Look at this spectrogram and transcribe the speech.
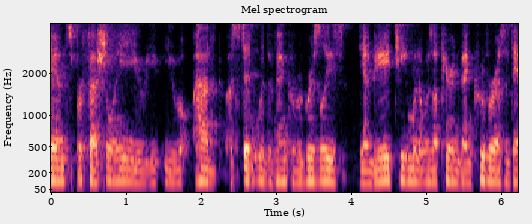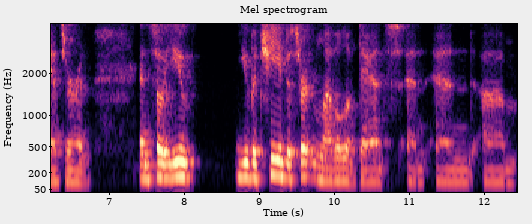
dance professionally. You you had a stint with the vancouver grizzlies the nba team when it was up here in vancouver as a dancer. And and so you've you've achieved a certain level of dance and and um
